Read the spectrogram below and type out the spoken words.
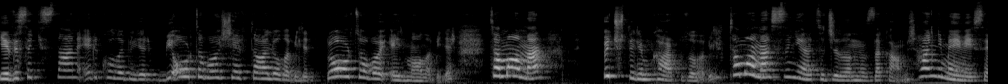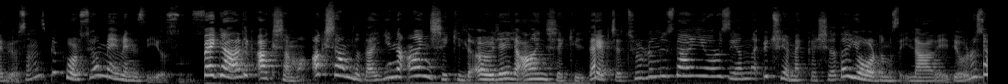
7-8 tane erik olabilir, bir orta boy şeftali olabilir, bir orta boy elma olabilir. Tamamen 3 dilim karpuz olabilir. Tamamen sizin yaratıcılığınızda kalmış. Hangi meyveyi seviyorsanız bir porsiyon meyvenizi yiyorsunuz. Ve geldik akşama. Akşamda da yine aynı şekilde öğleyle aynı şekilde kepçe türlümüzden yiyoruz. Yanına 3 yemek kaşığı da yoğurdumuzu ilave ediyoruz. Ve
